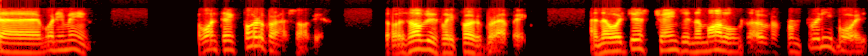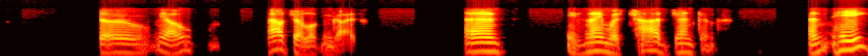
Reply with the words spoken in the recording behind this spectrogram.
uh, What do you mean? I want to take photographs of you. So it was obviously photographic. And they were just changing the models over from pretty boys to, you know, macho looking guys. And his name was Chad Jenkins. And he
